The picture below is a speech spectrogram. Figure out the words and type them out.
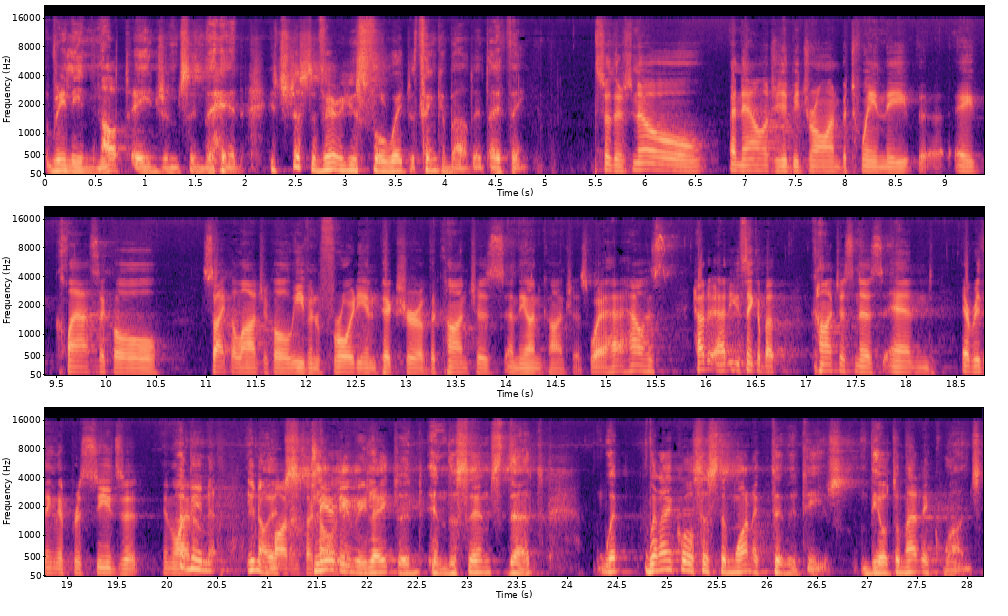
really not agents in the head. It's just a very useful way to think about it, I think. So there's no analogy to be drawn between the a classical psychological, even Freudian picture of the conscious and the unconscious. How has how do, how do you think about consciousness and everything that precedes it in light I mean, you know, it's clearly related in the sense that what what I call system one activities, the automatic ones,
